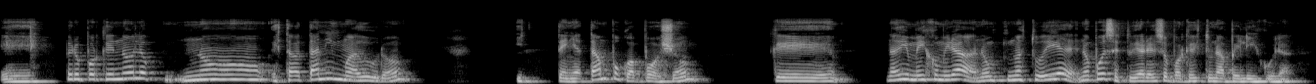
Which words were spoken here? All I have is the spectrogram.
eh, pero porque no, lo, no estaba tan inmaduro y tenía tan poco apoyo que nadie me dijo, mira, no, no estudié, no puedes estudiar eso porque viste una película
